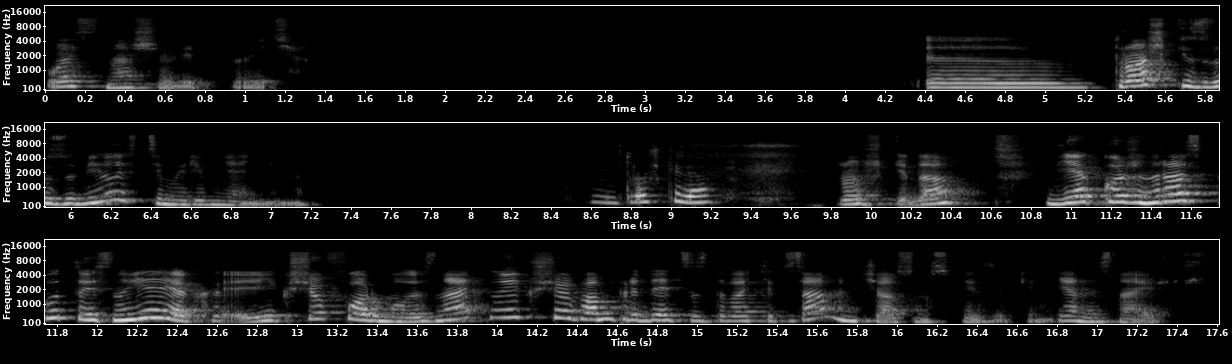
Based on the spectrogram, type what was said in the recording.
Ось наша відповідь. Е, трошки зрозуміли з цими рівняннями? Трошки, так. Да. Трошки, да? Я кожен раз путаюсь, ну я як, якщо формули знати, ну якщо вам прийдеться здавати екзамен часом з фізики, я не знаю, що-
